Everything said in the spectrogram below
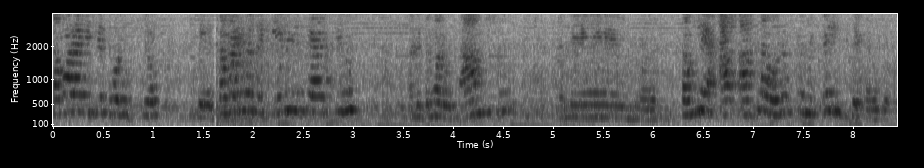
તમારા વિશે થોડુંક કહો કે તમારી સાથે કેવી રીતે આ અને તમારું નામ શું? અને તમને આટલા વર્ષ તમે કઈ રીતે કાઢ્યો?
